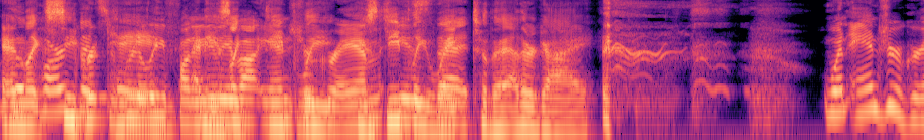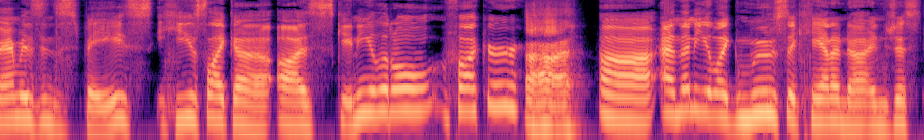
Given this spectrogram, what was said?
and The like part secret that's pain. really funny and he's like about Andrew deeply, Graham he's deeply is linked that- to the other guy. when Andrew Graham is in space, he's like a, a skinny little fucker. Uh, Uh, and then he like moves to Canada and just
